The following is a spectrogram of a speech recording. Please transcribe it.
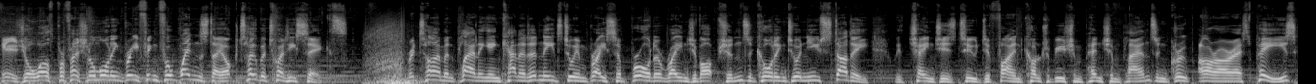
Here's your Wealth Professional morning briefing for Wednesday, October 26th. Retirement planning in Canada needs to embrace a broader range of options, according to a new study. With changes to defined contribution pension plans and group RRSPs,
